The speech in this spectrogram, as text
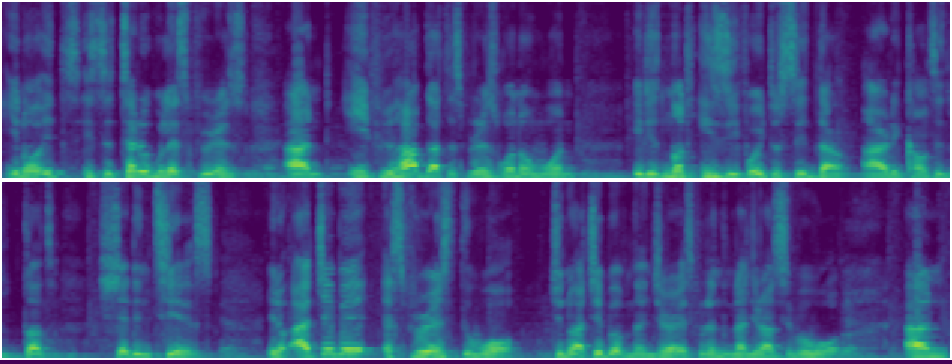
you know it's it's a terrible experience. And if you have that experience one on one, it is not easy for you to sit down and recount it without shedding tears. You know, Achebe experienced the war. You know, Achebe of Nigeria experienced the Nigerian Civil War, and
